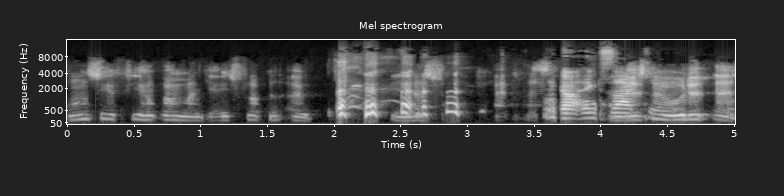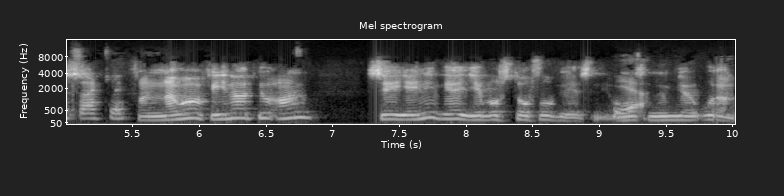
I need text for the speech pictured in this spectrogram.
ons sê vir jou oom want jy is flippend oud. Dis dis- Ja, dis exactly. nou hoe dit is. Exactly. Van nou af hiernatoe aan sê jy nie weer jy wil stoffel wees nie. Ons Ja. noem jou oom.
